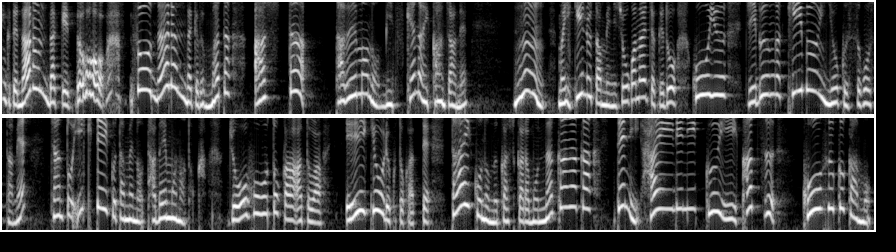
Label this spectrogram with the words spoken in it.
ィングってなるんだけど そうなるんだけどまた明日食べ物見つけないかんじゃね。うんまあ、生きるためにしょうがないっちゃけどこういう自分が気分よく過ごすためちゃんと生きていくための食べ物とか情報とかあとは影響力とかって太古の昔からもうなかなか手に入りにくいかつ幸福感も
